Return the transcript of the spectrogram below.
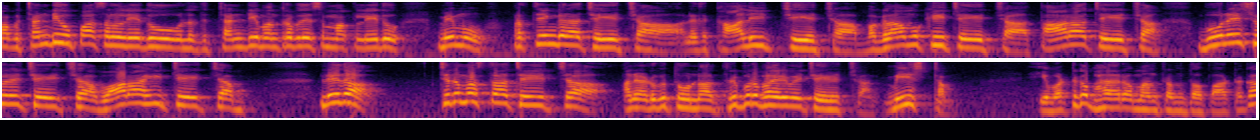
మాకు చండీ ఉపాసన లేదు లేదా చండీ మంత్రోపదేశం మాకు లేదు మేము ప్రత్యంగరా చేయొచ్చా లేదా కాళీ చేయొచ్చా బగలాముఖి చేయొచ్చా తారా చేయొచ్చా భువనేశ్వరి చేయొచ్చా వారాహి చేయొచ్చా లేదా చిరమస్తా చేయొచ్చా అని అడుగుతూ ఉన్నారు త్రిపుర భైరవి చేయొచ్చా మీ ఇష్టం. ఈ వట్టుక భైరవ మంత్రంతో పాటుగా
